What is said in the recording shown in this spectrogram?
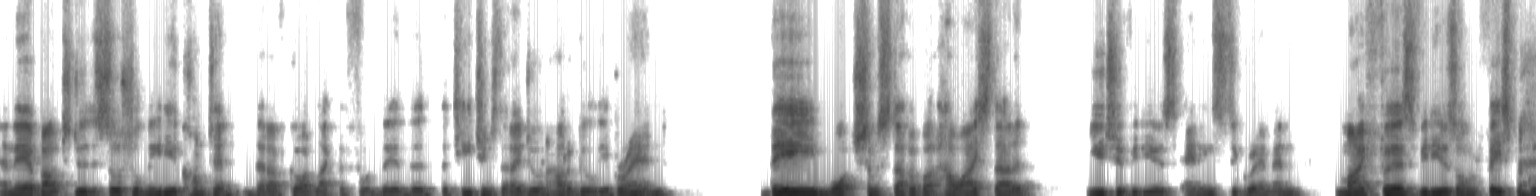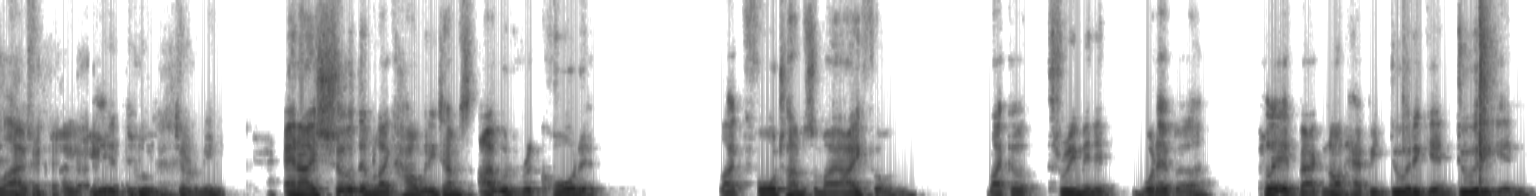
and they're about to do the social media content that I've got, like the, the, the, the teachings that I do on how to build your brand, they watch some stuff about how I started YouTube videos and Instagram and my first videos on Facebook Live, which I hated doing. Do you know what I mean? And I show them like how many times I would record it, like four times on my iPhone, like a three minute whatever, play it back, not happy, do it again, do it again.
